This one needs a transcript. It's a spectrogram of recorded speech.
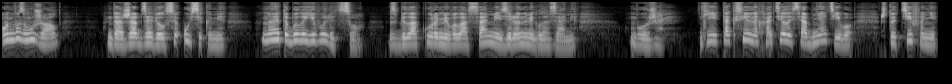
Он возмужал, даже обзавелся усиками, но это было его лицо, с белокурыми волосами и зелеными глазами. Боже, ей так сильно хотелось обнять его, что Тифани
